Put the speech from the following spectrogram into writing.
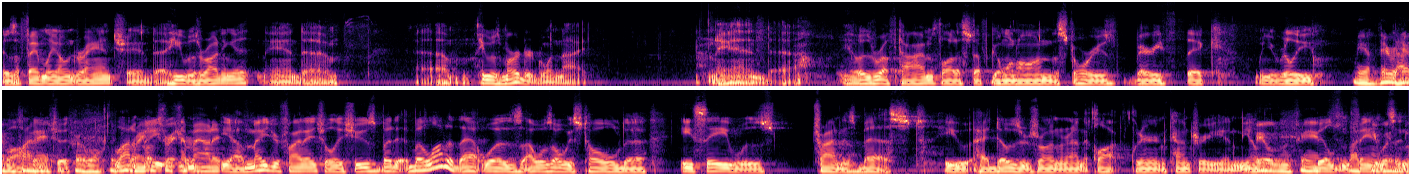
it was a family-owned ranch, and uh, he was running it, and um, um, he was murdered one night, and uh, you know it was rough times, a lot of stuff going on. The story is very thick when you really Yeah, they were having financial into trouble. A lot of books Major- written about it. Yeah, major financial issues, but but a lot of that was I was always told uh, EC was trying his best. He had dozers running around the clock, clearing country, and you know Building fence building like fence, and,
